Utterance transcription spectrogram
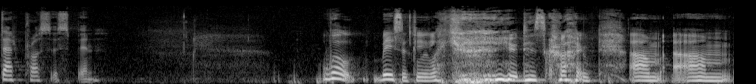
that process been? Well, basically, like you described. Um, um,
